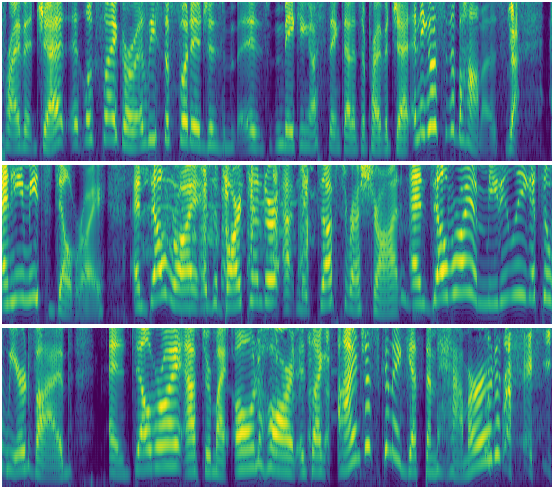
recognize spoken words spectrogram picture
private jet, it looks like, or at least the footage is is making us think that it's a private jet. And he goes to the Bahamas. Yeah. And he meets Delroy. And Delroy is a bartender at McDuff's restaurant. And Delroy immediately gets a weird vibe. And Delroy, after my own heart, is like, I'm just gonna get them hammered. Right.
